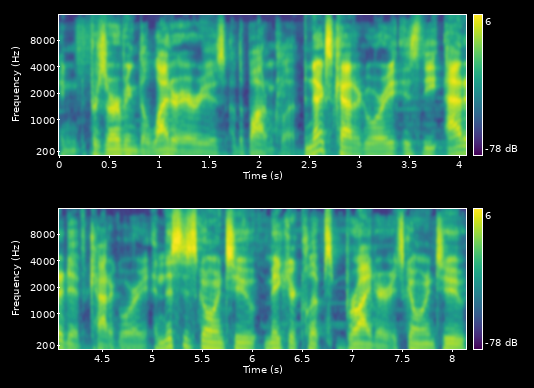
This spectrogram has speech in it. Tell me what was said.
and preserving the lighter areas of the bottom clip. The next category is the additive category. And this is going to make your clips brighter. It's going to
